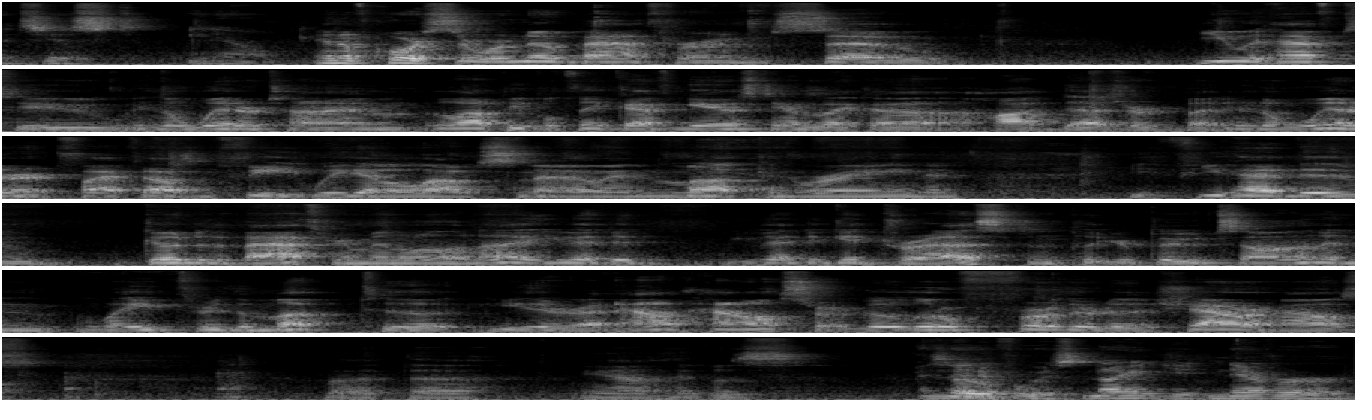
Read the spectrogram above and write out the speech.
It's just you know and of course, there were no bathrooms, so you would have to in the wintertime. A lot of people think Afghanistan is like a, a hot desert, but in the winter at five thousand feet, we got a lot of snow and muck and rain. And if you had to go to the bathroom in the middle of the night, you had to you had to get dressed and put your boots on and wade through the muck to either an outhouse or go a little further to the shower house. But uh, yeah, it was. And So- then if it was night, you'd never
